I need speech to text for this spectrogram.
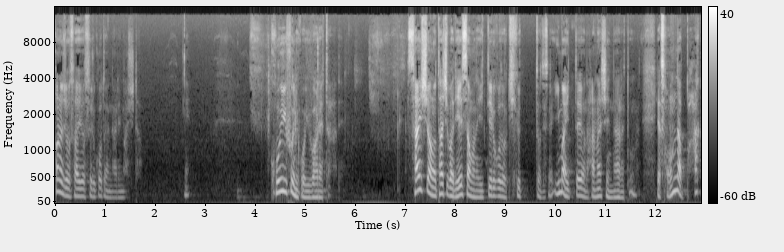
彼女を採用することになりました。ね、こういうふうにこう言われたらね、最初の立場でイエス様の言っていることを聞くとですね、今言ったような話になると思う。いや、そんなバカ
